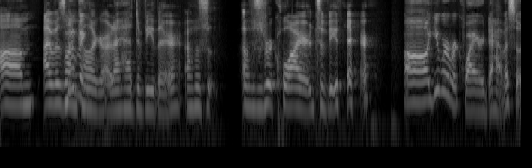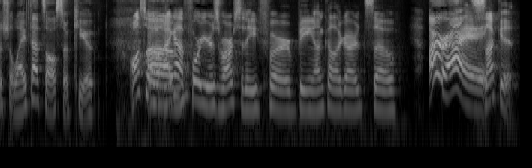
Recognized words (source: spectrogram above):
Um I was on color guard. I had to be there. I was I was required to be there. Oh, you were required to have a social life. That's also cute. Also, I Um, got four years varsity for being on color guard, so All right. suck it.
